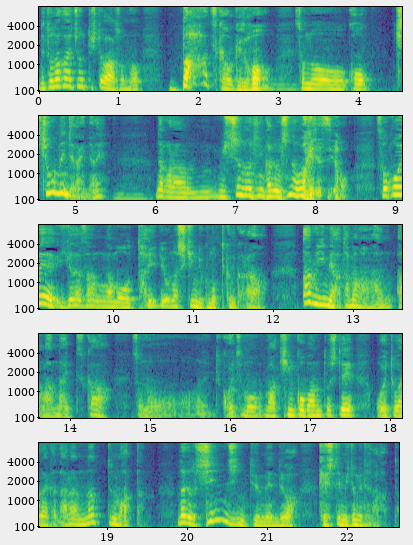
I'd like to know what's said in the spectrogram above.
で戸田会長って人はそのバー使うけど、そのこう几帳面じゃないんだね、だから一瞬のうちに金を失うわけですよ。そこへ池田さんがもう大量な資金力持ってくるからある意味頭が上がん上がんないっていうかそのこいつもまあ金庫番として置いとかなきゃならんなっていうのもあった。だけど信心っていう面では決して認めてなかった。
